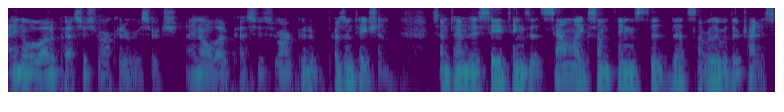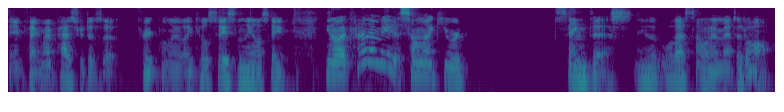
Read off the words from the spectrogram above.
I know a lot of pastors who aren't good at research. I know a lot of pastors who aren't good at presentation. Sometimes they say things that sound like some things that that's not really what they're trying to say. In fact, my pastor does that frequently. Like he'll say something, I'll say, you know, I kind of made it sound like you were saying this. And like, well, that's not what I meant at all.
